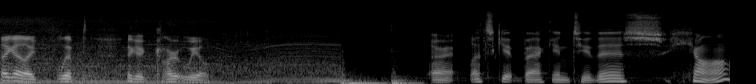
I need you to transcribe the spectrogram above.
that guy like flipped like a cartwheel. Alright, let's get back into this. Yeah.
